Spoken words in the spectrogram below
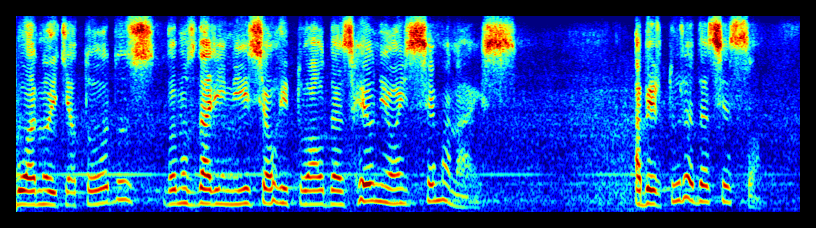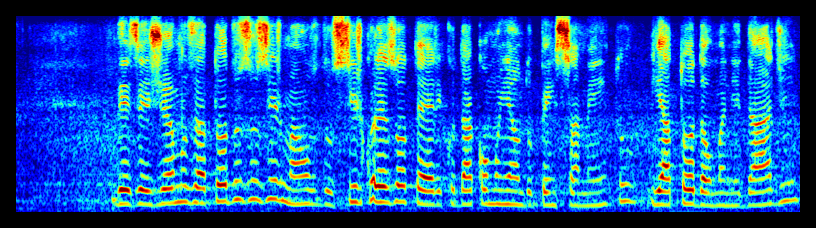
Boa noite a todos. Vamos dar início ao ritual das reuniões semanais. Abertura da sessão. Desejamos a todos os irmãos do Círculo Esotérico da Comunhão do Pensamento e a toda a humanidade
